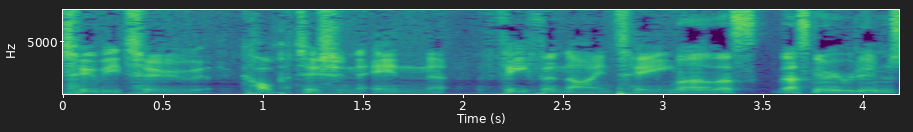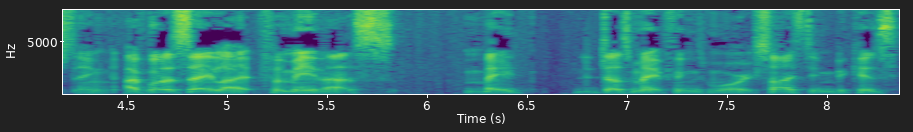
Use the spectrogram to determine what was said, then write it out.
2v2 competition in FIFA 19. Well, that's that's going to be really interesting. I've got to say, like for me, that's made it does make things more exciting because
